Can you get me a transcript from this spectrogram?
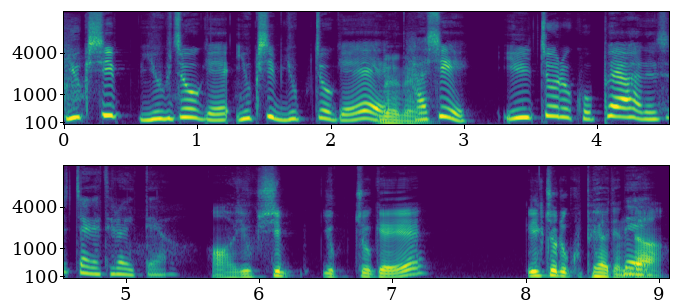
66조 개, 66조 개에 네네. 다시 1조를 곱해야 하는 숫자가 들어있대요. 아, 66조 개에 1조를 곱해야 된다.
